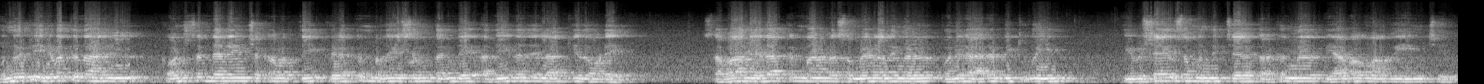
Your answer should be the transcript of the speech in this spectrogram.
മുന്നൂറ്റി ഇരുപത്തിനാലിൽ കോൺസ്റ്റന്റൈൻ ചക്രവർത്തി കിഴക്കൻ പ്രദേശം തന്റെ അധീനതയിലാക്കിയതോടെ സഭാ നേതാക്കന്മാരുടെ സമ്മേളനങ്ങൾ പുനരാരംഭിക്കുകയും ഈ വിഷയം സംബന്ധിച്ച് തർക്കങ്ങൾ വ്യാപകമാകുകയും ചെയ്തു.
